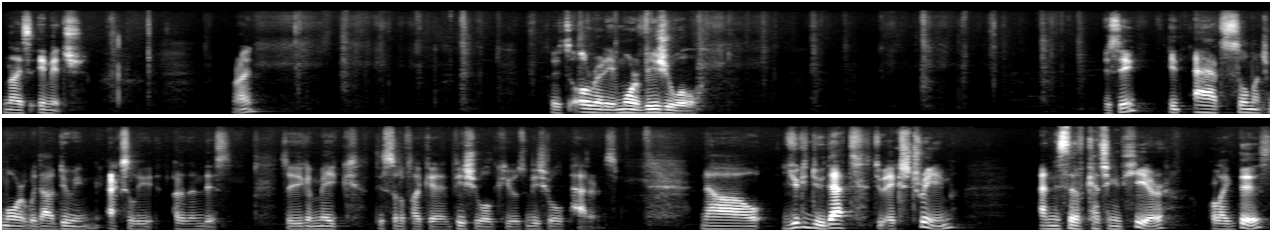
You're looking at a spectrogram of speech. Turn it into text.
nice image, right? So it's already more visual. You see, it adds so much more without doing actually other than this. So you can make this sort of like a visual cues, visual patterns. Now you can do that to extreme and instead of catching it here or like this,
